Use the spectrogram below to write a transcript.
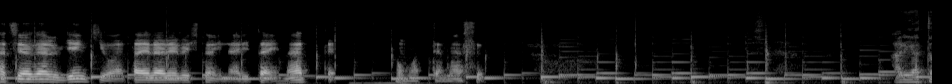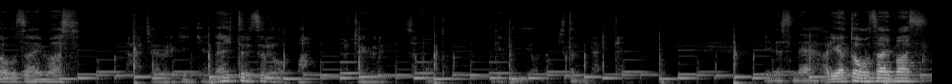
立ち上がる元気を与えられる人になりたいなって思ってます。ありがとうございます。立ち上がる元気がない人にそれを、まあ、立ち上がるサポートできるような人になりたい。いいですね。ありがとうございます。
